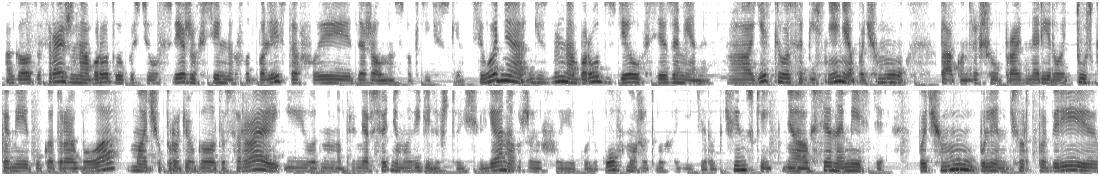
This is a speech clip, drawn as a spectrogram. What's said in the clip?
А Галатасарай же, наоборот, выпустил свежих, сильных футболистов и дожал нас фактически. Сегодня Гизбель, наоборот, сделал все замены. А есть ли вас объяснение, почему так он решил проигнорировать ту скамейку, которая была в матче против Галатасарая, и вот, ну, например, сегодня мы видели, что и Сильянов жив, и Куликов может выходить, и Рыбчинский. А, все на месте. Почему, блин, черт побери,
